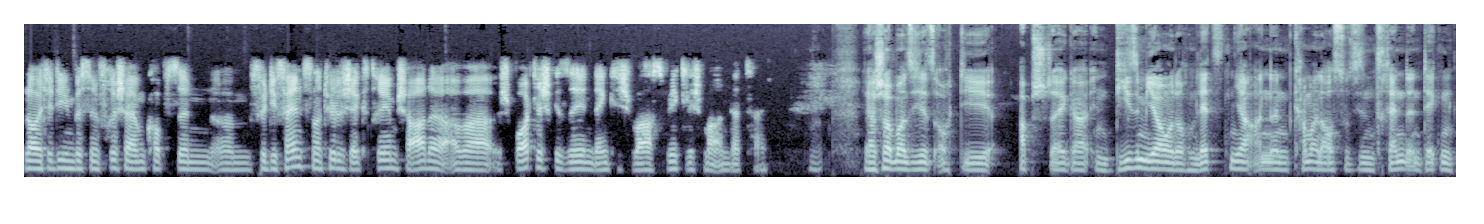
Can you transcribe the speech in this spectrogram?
Leute, die ein bisschen frischer im Kopf sind. Ähm, für die Fans natürlich extrem schade, aber sportlich gesehen, denke ich, war es wirklich mal an der Zeit. Ja, schaut man sich jetzt auch die Absteiger in diesem Jahr und auch im letzten Jahr an, dann kann man auch so diesen Trend entdecken.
